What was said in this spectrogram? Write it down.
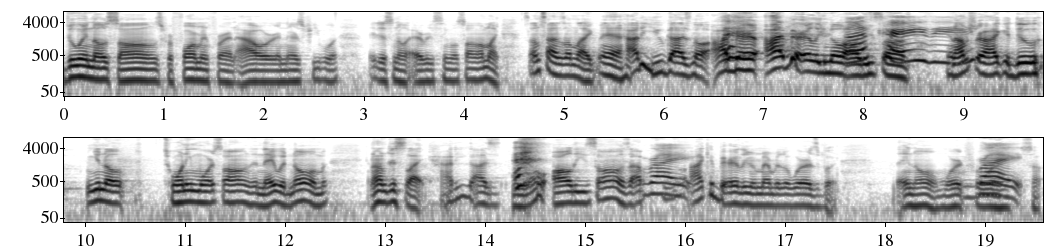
doing those songs, performing for an hour, and there's people they just know every single song. I'm like, sometimes I'm like, man, how do you guys know? I bar- I barely know all these songs, crazy. and I'm sure I could do you know 20 more songs, and they would know them. And I'm just like, how do you guys know all these songs? I, Right. I could barely remember the words, but they know them word for Right. word. So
